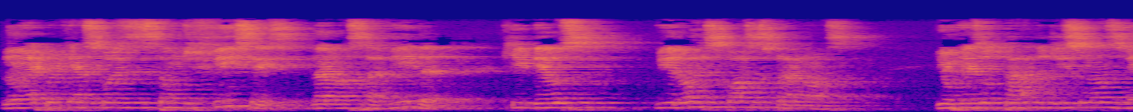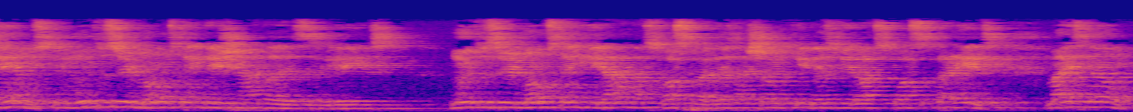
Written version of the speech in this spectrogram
Não é porque as coisas estão difíceis na nossa vida que Deus virou as costas para nós. E o resultado disso nós vemos que muitos irmãos têm deixado as igrejas, muitos irmãos têm virado as costas para Deus, achando que Deus virou as costas para eles. Mas não,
